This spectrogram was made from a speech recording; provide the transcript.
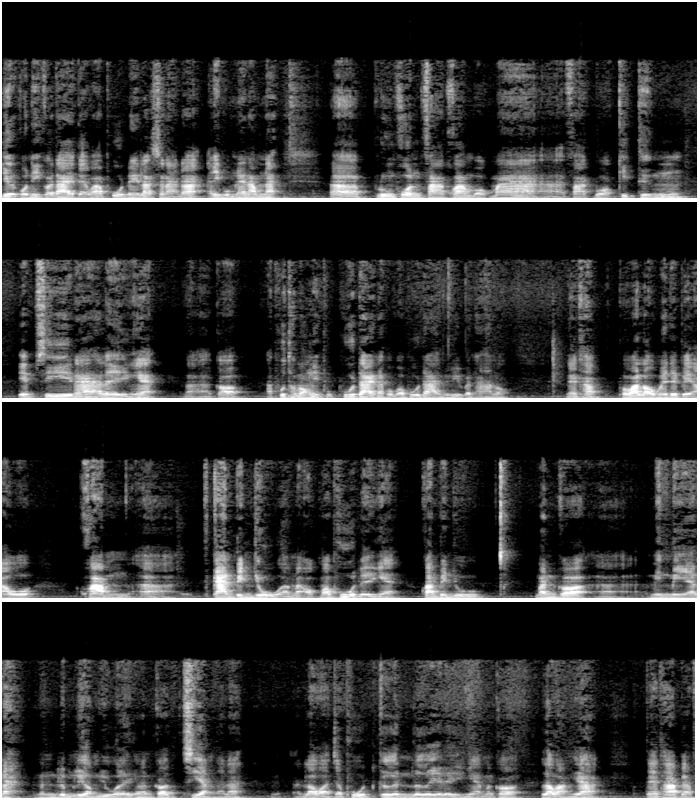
เยอะกว่านี้ก็ได้ แต่ว่าพูดในลักษณะว่าอันนี้ผมแนะนำนะลุงพลฝากความออกมาอ่าฝากบอกคิดถึง FC นะอะไรอย่างเงี้ย นะก็พูดทำนองนี้พูดได้นะผมว่าพูดได้ไม่มีปัญหาหรอกนะครับเพราะว่าเราไม่ได้ไปเอาความการเป็นอยู่อะมาออกมาพูดเลยอย่างเงี้ยความเป็นอยู่มันก็มินเมียนะมันเหลื่อมๆอยู่อะไรเงี้ยมันก็เสี่ยงอะนะเราอาจจะพูดเกินเลยอะไรอย่างเงี้ยมันก็ระวังยาก แต่ถ้าแบบ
